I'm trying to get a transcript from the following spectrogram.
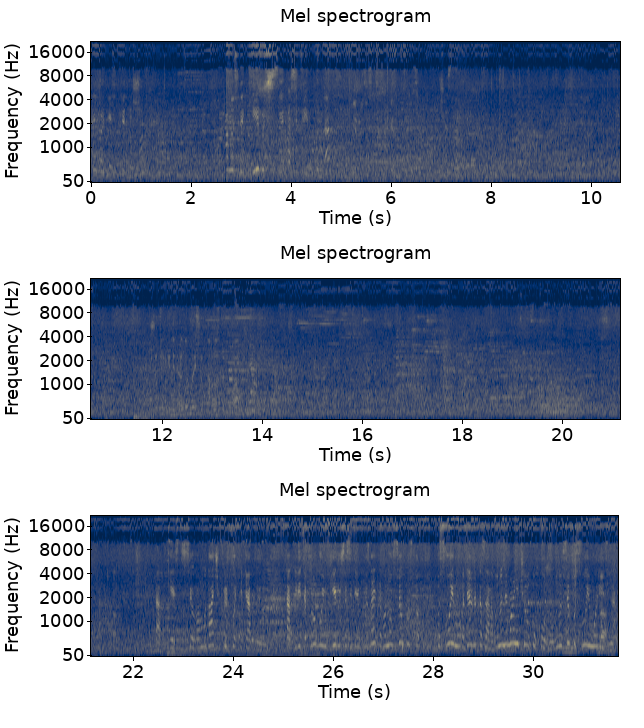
Ти гордись, ти тише. Там ось такі кіжуч з осетринкою, так? Їжу за таке. Що тільки не придумаєш, щоб народ здивувати. Да. Так, є. Все, вам удачі, приходьте, дякую вам. Так, дивіться, пробуємо кіру сосідів. Ви знаєте, воно все просто по-своєму, от я вже казала, воно немає нічого похожого, воно все по-своєму Да. різне.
